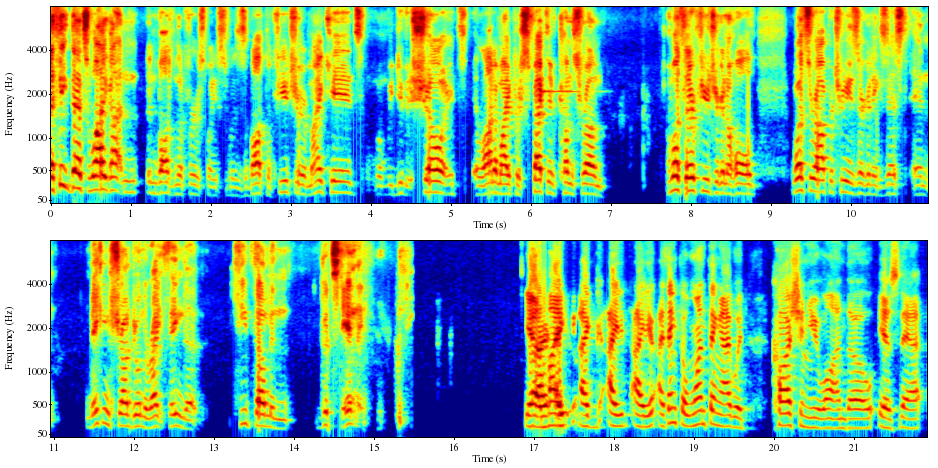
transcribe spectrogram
I think that's why I got in, involved in the first place was about the future of my kids. When we do the show, it's a lot of my perspective comes from what's their future going to hold, what's their opportunities are going to exist, and making sure I'm doing the right thing to keep them in good standing. Yeah, Mike, I, I, I, I think the one thing I would caution you on though is that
